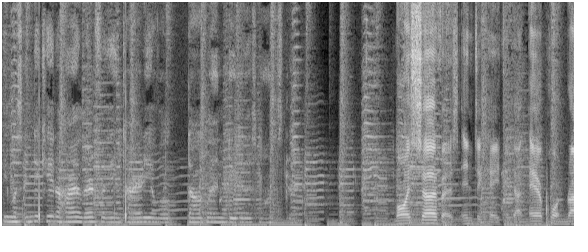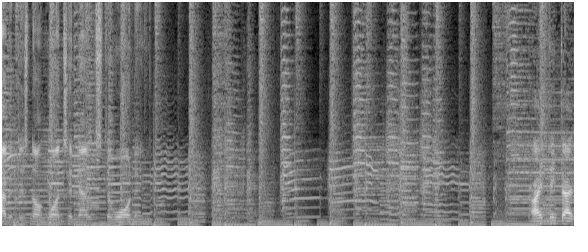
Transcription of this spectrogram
You must indicate a high alert for the entirety of Dogland due to this monster. My server is indicating that Airport Rabbit does not want to announce the warning. I think that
